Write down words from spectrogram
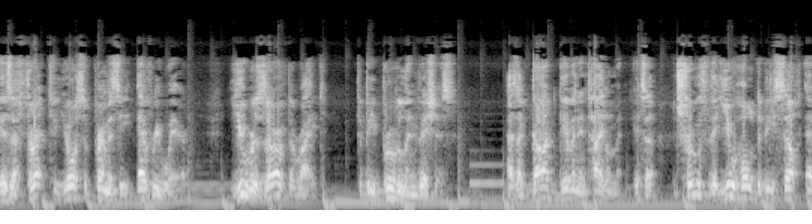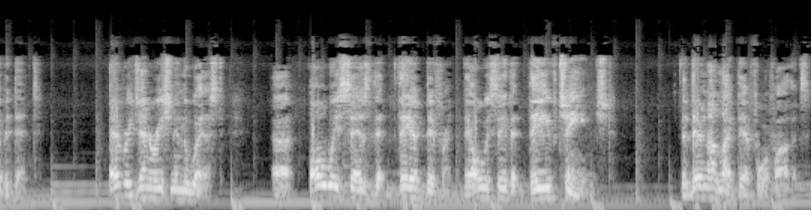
is a threat to your supremacy everywhere. You reserve the right to be brutal and vicious as a God given entitlement. It's a truth that you hold to be self evident. Every generation in the West uh, always says that they're different. They always say that they've changed, that they're not like their forefathers.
